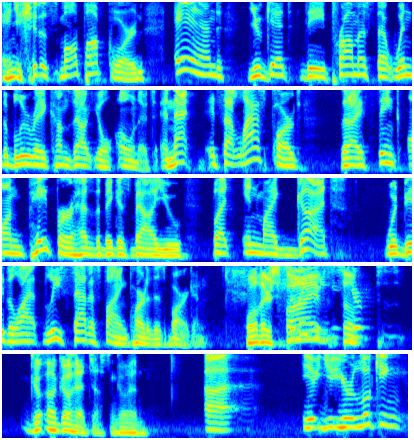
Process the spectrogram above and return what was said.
and you get a small popcorn, and you get the promise that when the Blu-ray comes out, you'll own it. And that it's that last part that I think on paper has the biggest value, but in my gut would be the least satisfying part of this bargain. Well, there's five. basically, So, go, uh, go ahead, Justin. Go ahead. uh, you, you- you're looking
